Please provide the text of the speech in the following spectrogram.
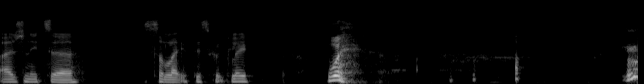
I just need to select this quickly. Will. 30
